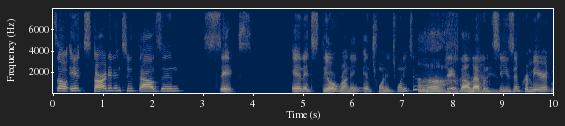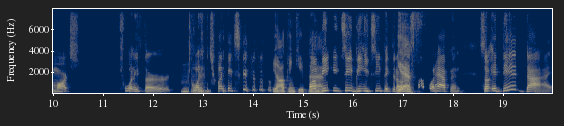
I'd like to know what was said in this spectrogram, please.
So it started in 2006, and it's still running in 2022. Ugh, The I don't 11th season premiered March 23rd, Mm-mm. 2022. Y'all can keep that. on that. BET. BET picked it up. 'cause Yes. That's what happened. So it did die.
